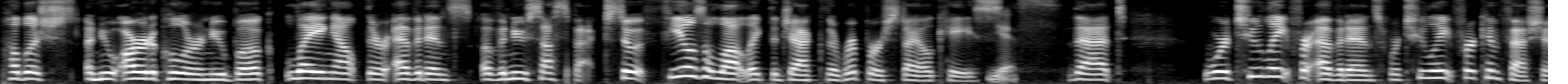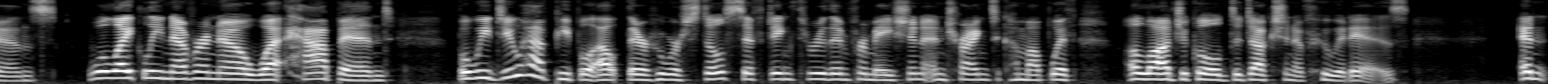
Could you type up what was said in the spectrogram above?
publish a new article or a new book laying out their evidence of a new suspect. So it feels a lot like the Jack the Ripper style case. Yes. That we're too late for evidence, we're too late for confessions. We'll likely never know what happened, but we do have people out there who are still sifting through the information and trying to come up with a logical deduction of who it is. And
